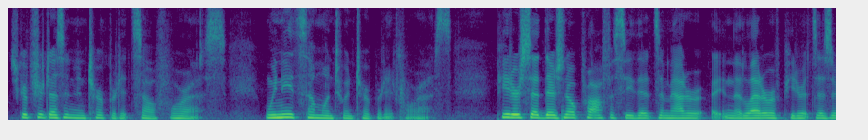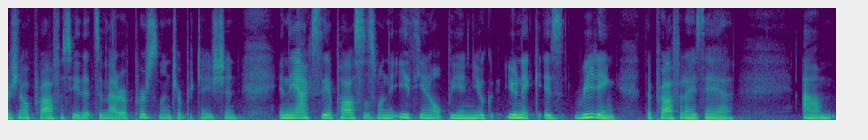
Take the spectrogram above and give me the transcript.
Scripture doesn't interpret itself for us, we need someone to interpret it for us. Peter said there's no prophecy that's a matter, in the letter of Peter, it says there's no prophecy that's a matter of personal interpretation. In the Acts of the Apostles, when the Ethiopian eunuch is reading the prophet Isaiah, um,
